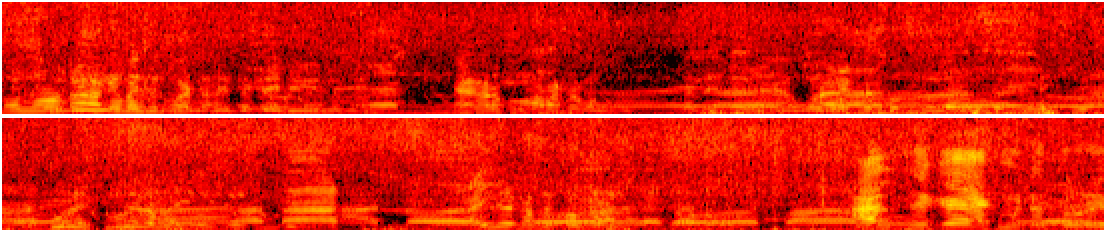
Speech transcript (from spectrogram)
পনেরোটা আগে পাইছেন কয়টা? এগারো পনেরো একটা হ্যাঁ, ওনার একটা ছবি দূরে দূরে ভাই ওই আইলের কাছে কোনটা? আইল থেকে এক মিটার দূরে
